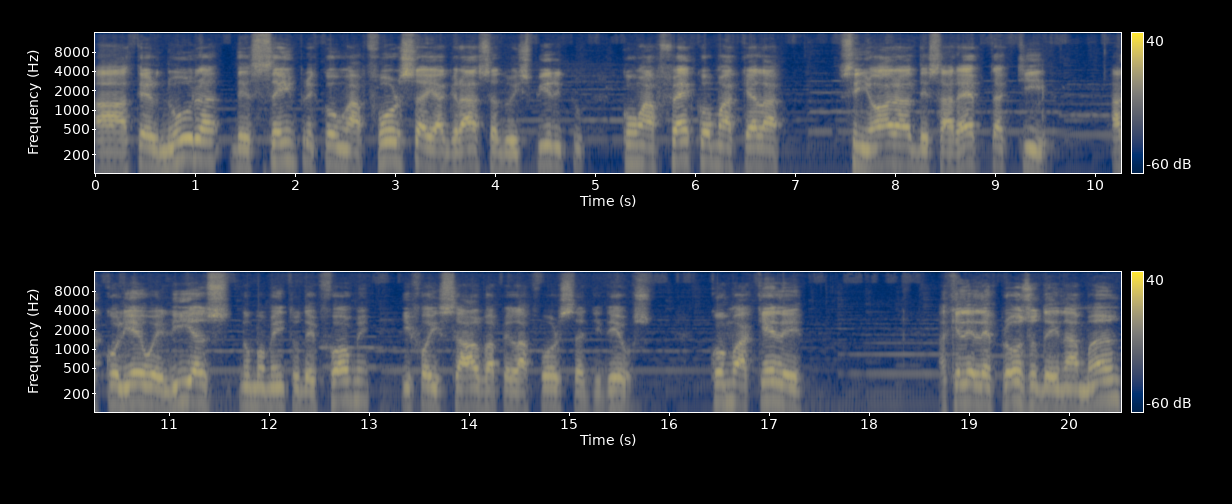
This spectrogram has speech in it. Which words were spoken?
a ternura de sempre, com a força e a graça do Espírito, com a fé como aquela senhora de Sarepta que acolheu Elias no momento de fome e foi salva pela força de Deus, como aquele aquele leproso de Naamã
